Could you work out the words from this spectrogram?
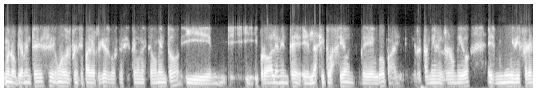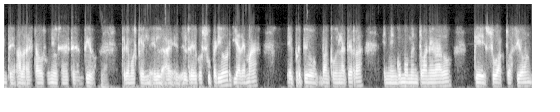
Bueno, obviamente es eh, uno de los principales riesgos que existen en este momento y, probablemente eh, la situación de Europa y, también el Reino Unido es muy diferente a la de Estados Unidos en este sentido. Creemos que el, riesgo es superior y además el propio Banco de Inglaterra en ningún momento ha negado que su actuación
